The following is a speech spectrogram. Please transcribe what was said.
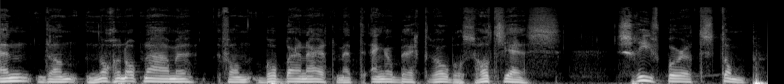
En dan nog een opname van Bob Barnaert met Engelbert Robels Hot Jazz. Stomp.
